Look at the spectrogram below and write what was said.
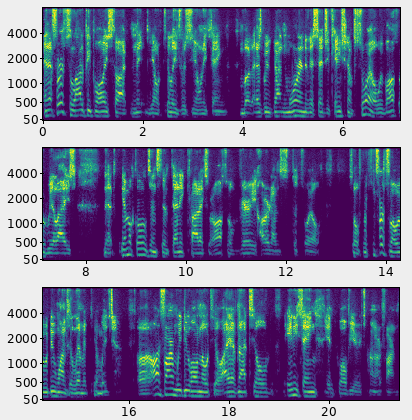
And at first, a lot of people always thought, you know, tillage was the only thing. But as we've gotten more into this education of soil, we've also realized that chemicals and synthetic products are also very hard on the soil. So, first of all, we do want to limit tillage. Uh, our farm, we do all no-till. I have not tilled anything in 12 years on our farm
